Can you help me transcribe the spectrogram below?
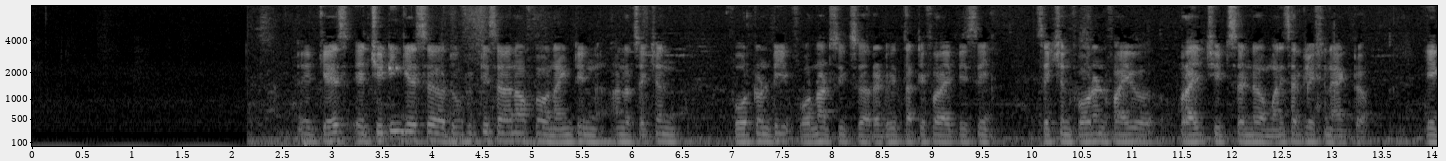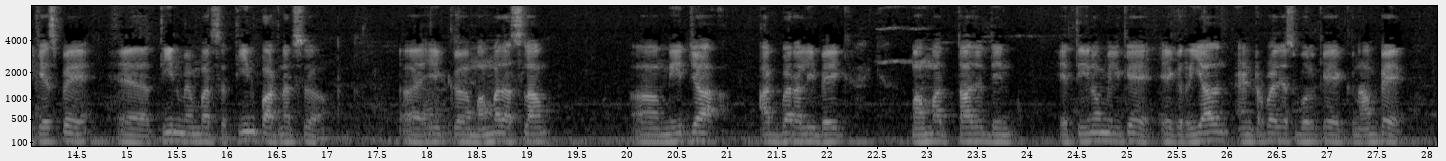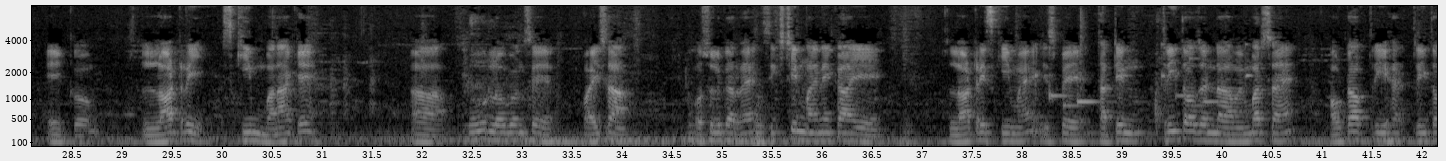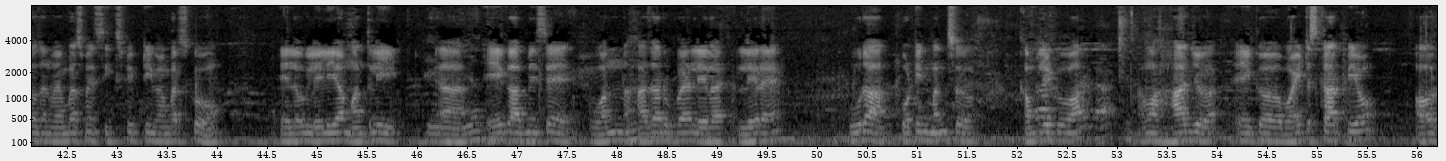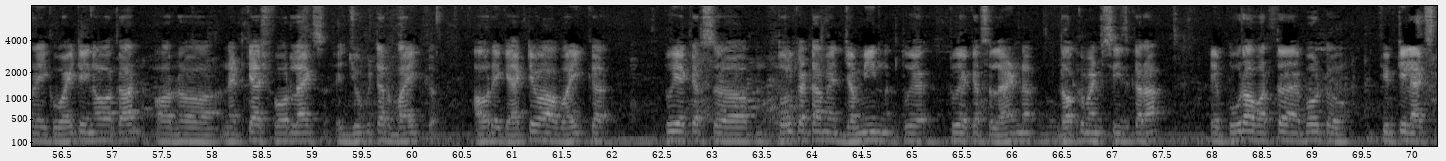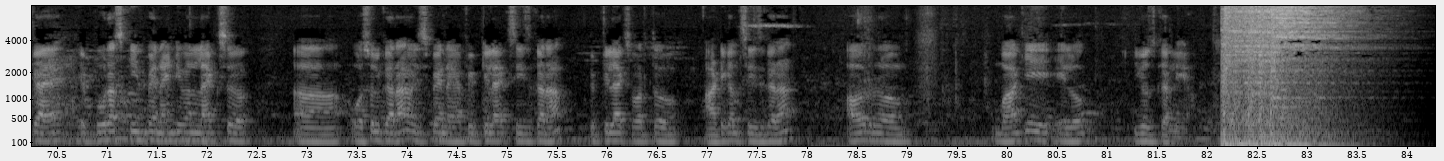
Section 420 and 5 prize chits and money circulation act ये केस पे तीन मेंबर्स तीन पार्टनर्स एक मोहम्मद असलम मिर्ज़ा अकबर अली बेग मोहम्मद ताजुद्दीन ये तीनों मिलके एक रियाल एंटरप्राइजेस बोल के एक नाम पे एक लॉटरी स्कीम बना के पूर लोगों से पैसा वसूल कर रहे हैं। सिक्सटीन महीने का ये लॉटरी स्कीम है। इस पर थर्टीन थ्री थाउज़ेंड मेंबर्स हैं। Out of three three thousand members में सिक्स फिफ्टी मेंबर्स को ये लोग ले लिया। मंथली एक आदमी से वन हज़ार रुपये ले ले रहे हैं। पूरा फोर्टीन मंथ्स कंप्लीट हुआ। वहाँ जो एक वाइट स्कॉर्पियो और एक वाइट इनोवा कार और net cash four lakhs Jupiter bike और एक Activa bike two acres Tolkatta में ज़मीन two acres land document seize करा। ये पूरा वर्थ अबाउट फिफ्टी लैक्स का है। ये पूरा स्कीम पे नाइन्टी वन लैक्स वसूल करा। इस पे फिफ्टी लैक्स सीज करा। Fifty lakhs worth article seize करा। और बाकी ये लोग यूज़ कर लिया।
